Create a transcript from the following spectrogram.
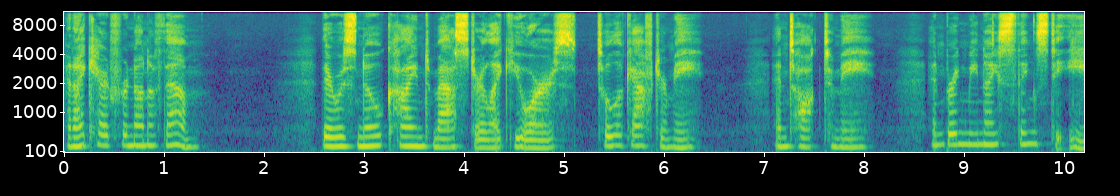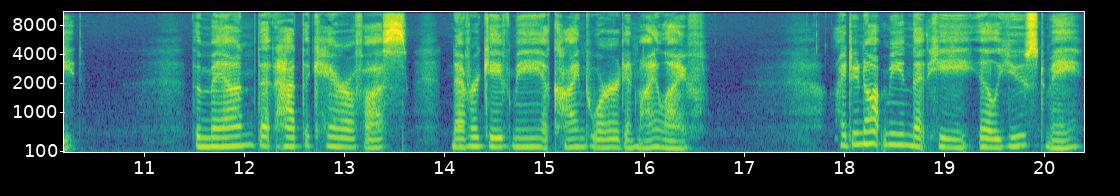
and I cared for none of them. There was no kind master like yours to look after me, and talk to me, and bring me nice things to eat. The man that had the care of us never gave me a kind word in my life. I do not mean that he ill used me,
